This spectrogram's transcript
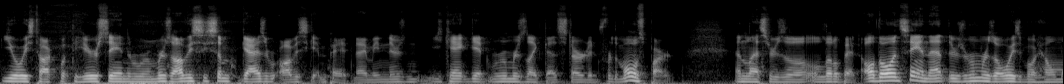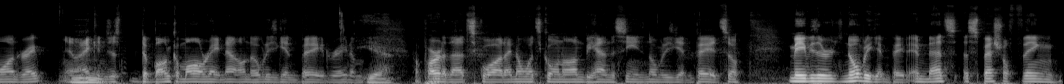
you always talk about the hearsay and the rumors. Obviously, some guys are obviously getting paid. I mean, there's you can't get rumors like that started for the most part, unless there's a, a little bit. Although in saying that, there's rumors always about Hillmond, right? And I can mm. just debunk them all right now. Nobody's getting paid, right? I'm, Yeah. a part of that squad. I know what's going on behind the scenes. Nobody's getting paid. So maybe there's nobody getting paid. And that's a special thing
